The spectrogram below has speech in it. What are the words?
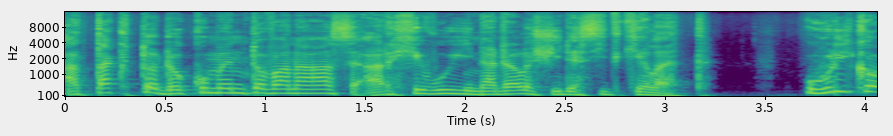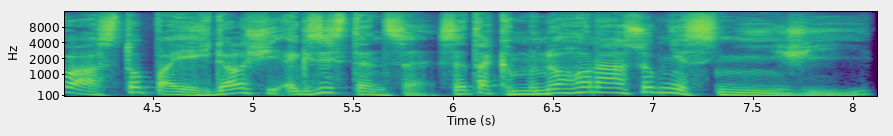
a takto dokumentovaná se archivují na další desítky let. Uhlíková stopa jejich další existence se tak mnohonásobně sníží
